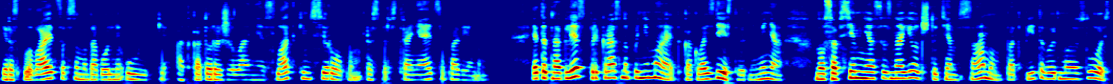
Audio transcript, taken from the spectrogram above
и расплывается в самодовольной улыбке, от которой желание сладким сиропом распространяется по венам. Этот наглец прекрасно понимает, как воздействует на меня, но совсем не осознает, что тем самым подпитывает мою злость,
